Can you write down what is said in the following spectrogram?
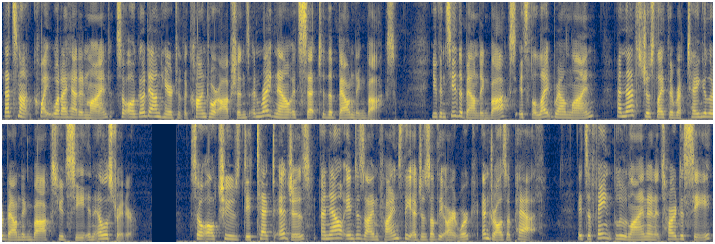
That's not quite what I had in mind, so I'll go down here to the contour options, and right now it's set to the bounding box. You can see the bounding box, it's the light brown line, and that's just like the rectangular bounding box you'd see in Illustrator. So I'll choose Detect Edges, and now InDesign finds the edges of the artwork and draws a path. It's a faint blue line and it's hard to see,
